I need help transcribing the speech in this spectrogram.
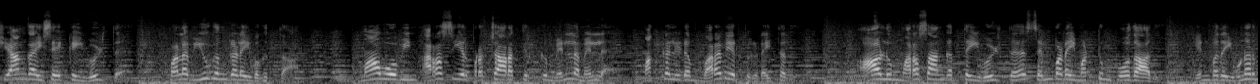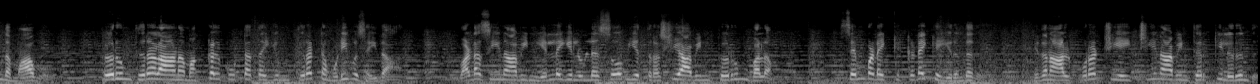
ஷியாங்காய் சேக்கை வீழ்த்த பல வியூகங்களை வகுத்தார். மாவோவின் அரசியல் பிரச்சாரத்திற்கு மெல்ல மெல்ல மக்களிடம் வரவேற்பு கிடைத்தது. ஆளும் அரசாங்கத்தை வீழ்த்த செம்படை மட்டும் போதாது என்பதை உணர்ந்த மாவோ பெரும் திரளான மக்கள் கூட்டத்தையும் திரட்ட முடிவு செய்தார். வட சீனாவின் எல்லையில் உள்ள சோவியத் ரஷ்யாவின் பெரும் பலம் செம்படைக்கு கிடைக்க இருந்தது. இதனால் புரட்சியை சீனாவின் தெற்கிலிருந்து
